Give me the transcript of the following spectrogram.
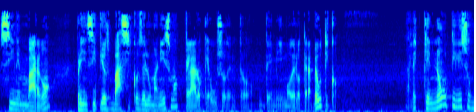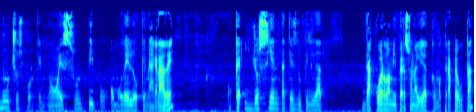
Sin embargo, principios básicos del humanismo, claro que uso dentro de mi modelo terapéutico. Que no utilizo muchos porque no es un tipo o modelo que me agrade o que yo sienta que es de utilidad de acuerdo a mi personalidad como terapeuta.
